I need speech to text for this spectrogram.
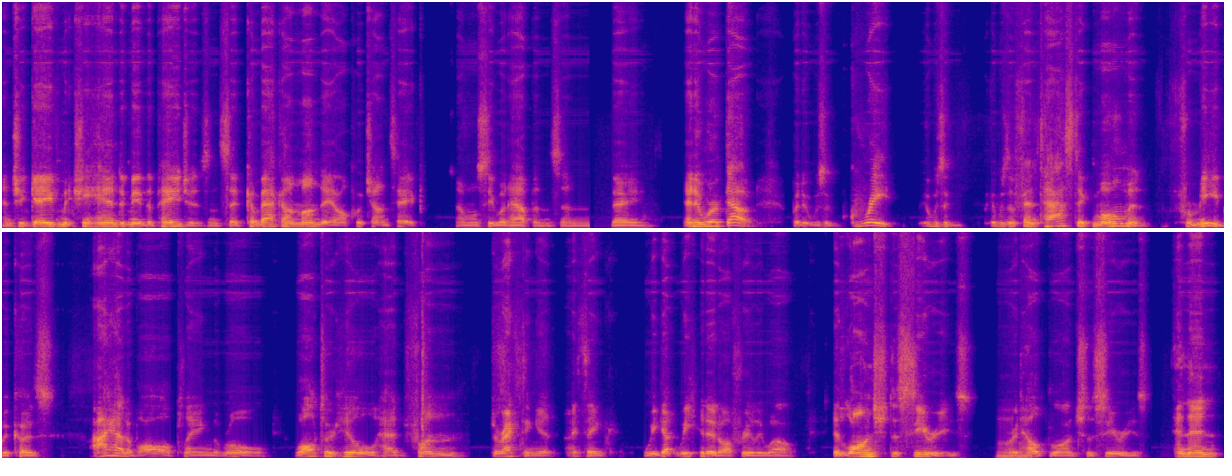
And she gave me, she handed me the pages and said, come back on Monday. I'll put you on tape and we'll see what happens. And they, and it worked out, but it was a great, it was a, it was a fantastic moment for me because I had a ball playing the role. Walter Hill had fun directing it. I think we got, we hit it off really well. It launched the series or it Mhm. helped launch the series. And then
